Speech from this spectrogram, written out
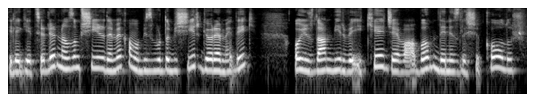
dile getirilir. Nazım şiir demek ama biz burada bir şiir göremedik. O yüzden 1 ve 2 cevabım Denizli şıkkı olur.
